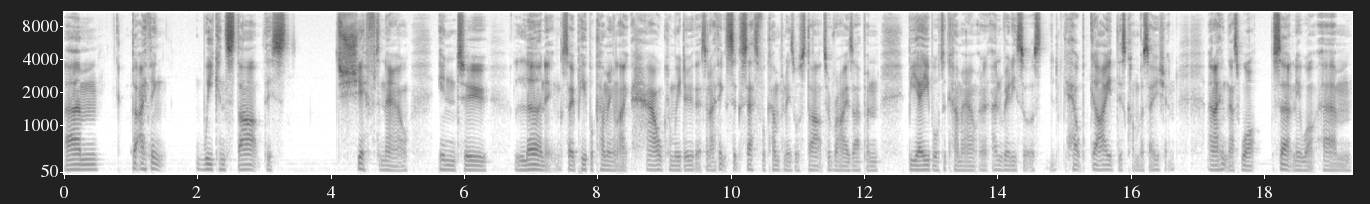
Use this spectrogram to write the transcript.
Um, but I think we can start this shift now into learning. So people coming like, how can we do this? And I think successful companies will start to rise up and be able to come out and, and really sort of help guide this conversation. And I think that's what certainly what um,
